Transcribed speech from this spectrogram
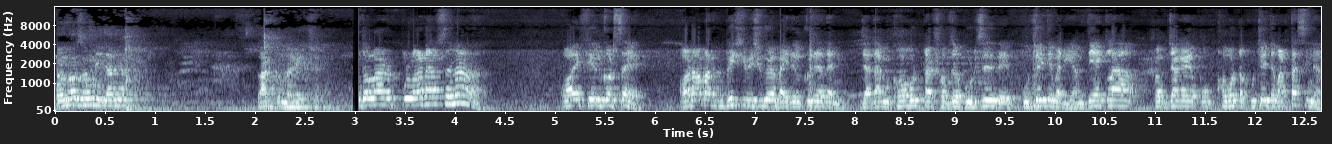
জানো, জানি জানা লাগতো না রিক্সা। পোলাটা আছে না? ওই ফেল করছে। আমার বেশি বেশি করে ভাইরাল করে দেন, যাতে আমি খবরটা সব জায়গায় পৌঁছাইতে পারি। আমি তো একলা সব জায়গায় খবরটা পৌঁছাইতে পারতাছি না।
